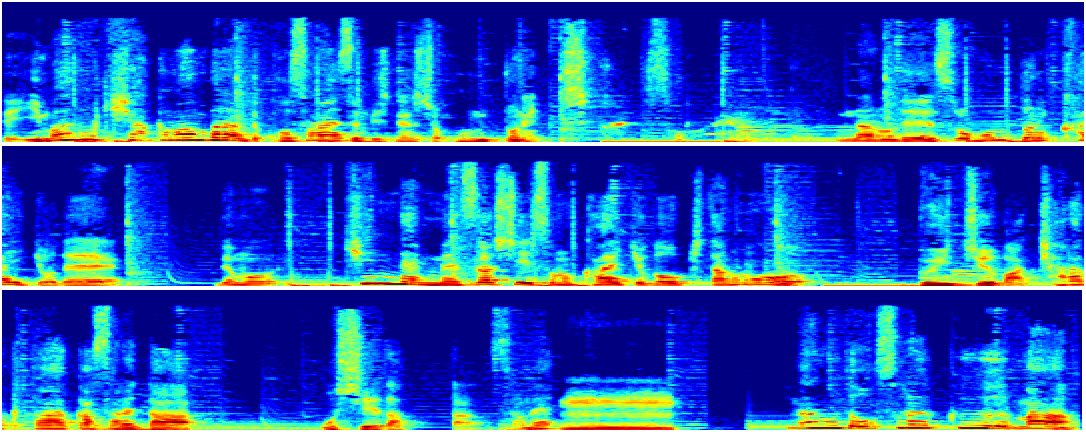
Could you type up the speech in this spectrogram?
で、今時100万部なんて越さないですよ、ビジネス書、本当に。確かにそうね。なので、それ本当に快挙で、でも、近年珍しいその快挙が起きたのも、VTuber、キャラクター化された教えだったんですよね。なので、おそらく、まあ、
